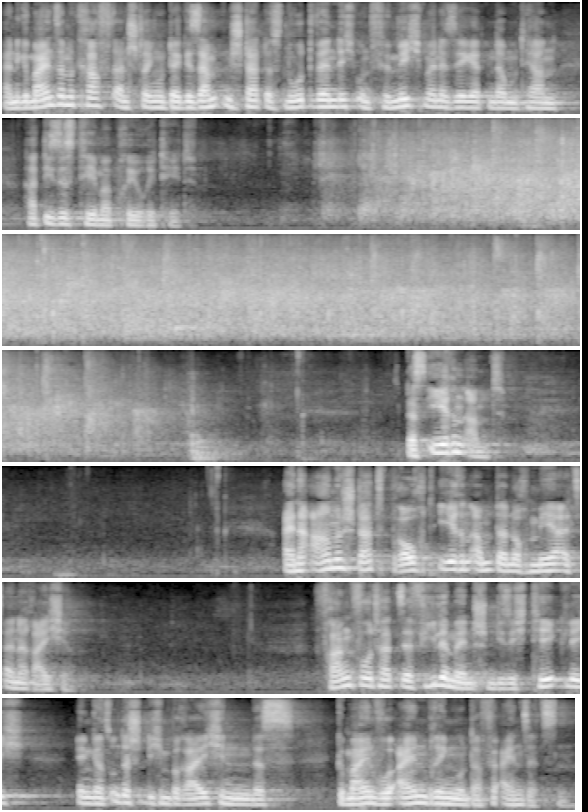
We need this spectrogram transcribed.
Eine gemeinsame Kraftanstrengung der gesamten Stadt ist notwendig und für mich, meine sehr geehrten Damen und Herren, hat dieses Thema Priorität. Das Ehrenamt. Eine arme Stadt braucht Ehrenamtler noch mehr als eine reiche. Frankfurt hat sehr viele Menschen, die sich täglich in ganz unterschiedlichen Bereichen das Gemeinwohl einbringen und dafür einsetzen.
